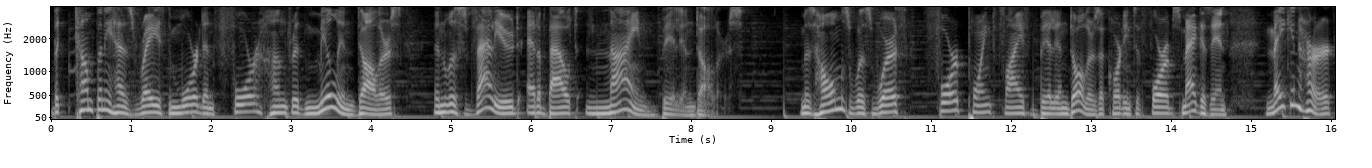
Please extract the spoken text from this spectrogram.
the company has raised more than $400 million and was valued at about $9 billion. Ms. Holmes was worth $4.5 billion according to Forbes magazine, making her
